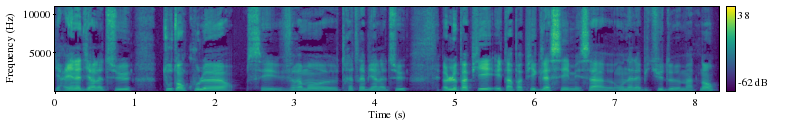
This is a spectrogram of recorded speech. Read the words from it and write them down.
Il n'y a rien à dire là-dessus. Tout en couleur, c'est vraiment euh, très très bien là-dessus. le papier est un papier glacé, mais ça, on a l'habitude maintenant.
